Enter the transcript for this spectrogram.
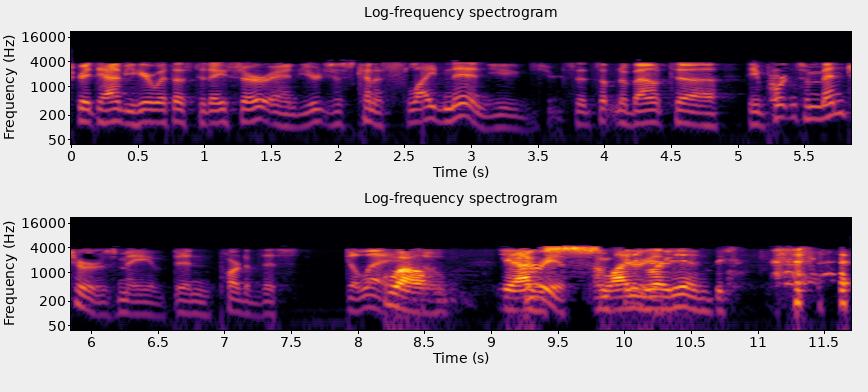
it's great to have you here with us today, sir. And you're just kind of sliding in. You said something about uh, the importance of mentors may have been part of this delay. Well, so, yeah, curious. I was sliding I'm right in. Because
